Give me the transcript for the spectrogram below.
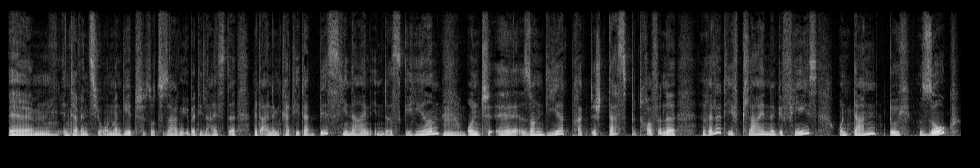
Ähm, Intervention. Man geht sozusagen über die Leiste mit einem Katheter bis hinein in das Gehirn mhm. und äh, sondiert praktisch das betroffene relativ kleine Gefäß und dann durch Sog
